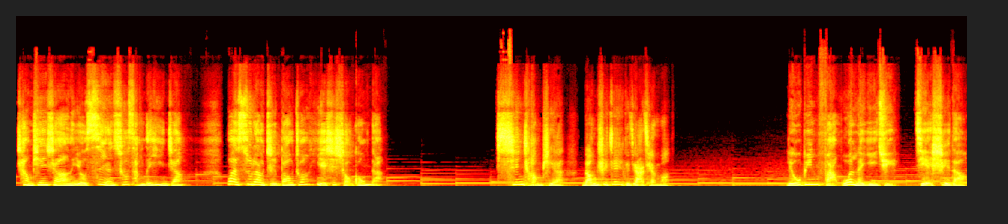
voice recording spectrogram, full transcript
唱片上有私人收藏的印章，外塑料纸包装也是手工的。新唱片能是这个价钱吗？刘冰反问了一句，解释道：“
